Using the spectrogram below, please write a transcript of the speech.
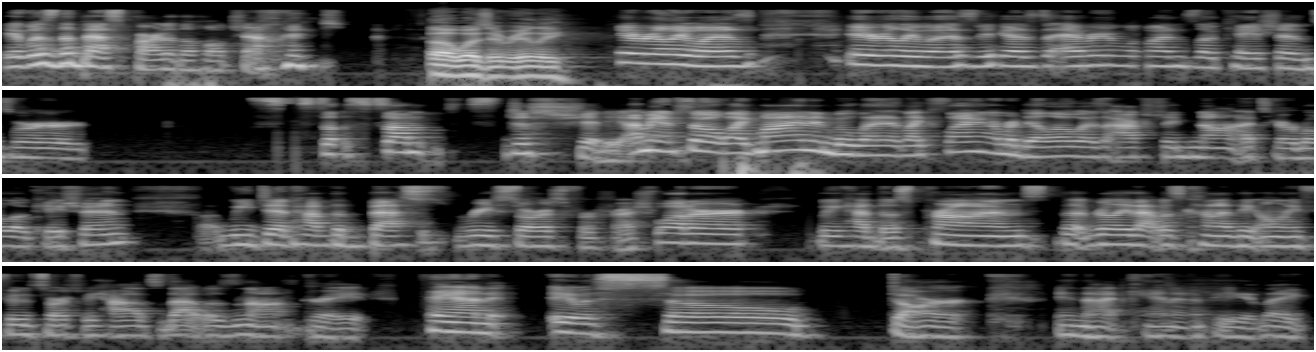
It was the best part of the whole challenge. Oh, was it really? It really was. It really was because everyone's locations were some just shitty. I mean, so like mine in Bulent, like Flying Armadillo is actually not a terrible location. We did have the best resource for fresh water. We had those prawns, but really that was kind of the only food source we had. So that was not great. And it was so dark in that canopy. Like,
